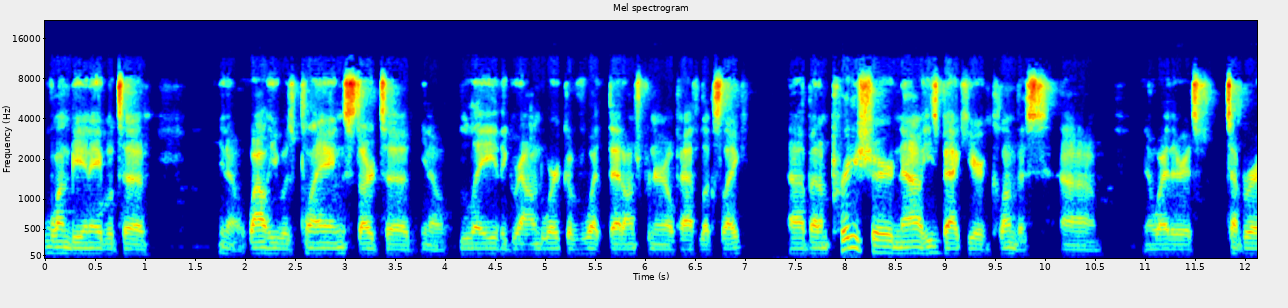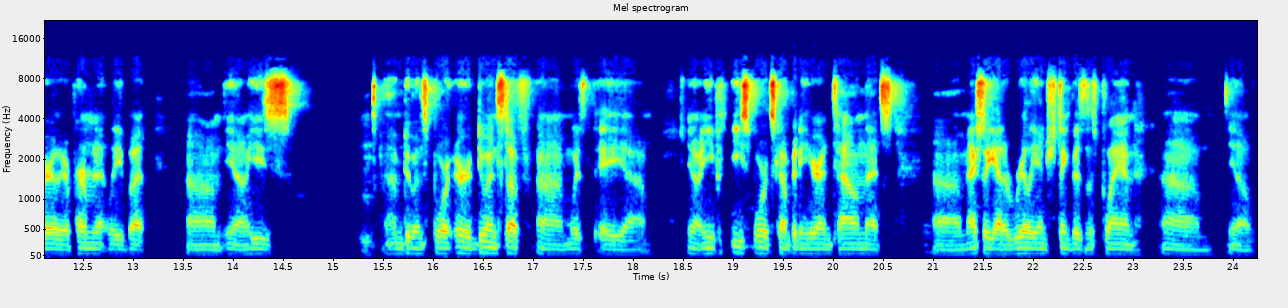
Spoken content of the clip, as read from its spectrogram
one being able to you know, while he was playing, start to, you know, lay the groundwork of what that entrepreneurial path looks like. Uh, but I'm pretty sure now he's back here in Columbus, um, you know, whether it's temporarily or permanently, but, um, you know, he's um, doing sport or doing stuff um, with a, uh, you know, an e- esports company here in town that's um, actually got a really interesting business plan, you know,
